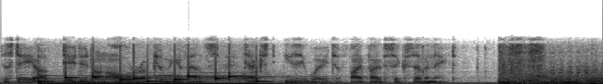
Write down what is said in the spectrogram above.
To stay updated on all our upcoming events, text EasyWay to 55678.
